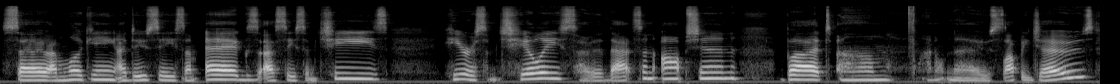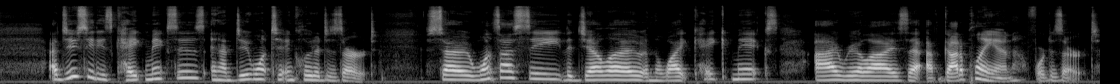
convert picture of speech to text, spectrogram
So I'm looking. I do see some eggs. I see some cheese. Here is some chili, so that's an option. But, um, I don't know, Sloppy Joe's. I do see these cake mixes, and I do want to include a dessert. So once I see the jello and the white cake mix, I realize that I've got a plan for dessert.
